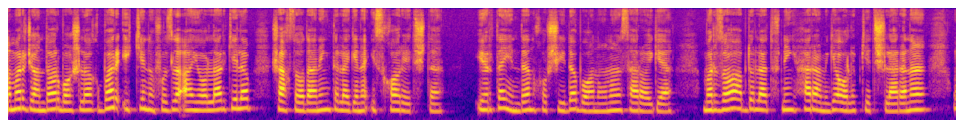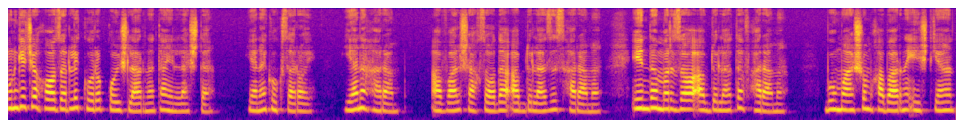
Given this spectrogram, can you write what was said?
amir jondor boshliq bir ikki nufuzli ayollar kelib shahzodaning tilagini izhor etishdi. Erta indin xurshida bonuni saroyga mirzo abdullatovning haramiga olib ketishlarini ungacha hozirlik ko'rib qo'yishlarini tayinlashdi. Yana ko'ksaroy yana haram. Avval shahzoda abdulaziz harami endi mirzo abdulatif harami. Bu mashum xabarni eshitgan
